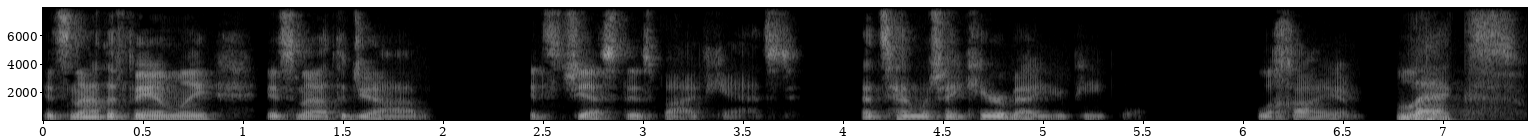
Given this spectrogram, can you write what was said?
It's not the family, it's not the job, it's just this podcast. That's how much I care about you people. L'chaim. Lex.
